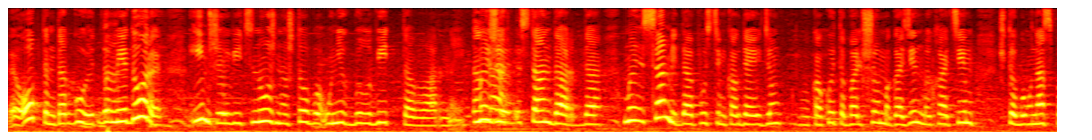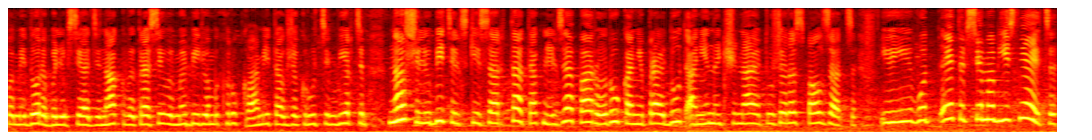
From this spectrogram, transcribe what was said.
оптом торгуют да. помидоры, им же ведь нужно, чтобы у них был вид товарный. Стандарт. Мы же стандарт, да. Мы сами, допустим, когда идем в какой-то большой магазин, мы хотим, чтобы у нас помидоры были все одинаковые, красивые. Мы берем их руками, также крутим, вертим. Наши любительские сорта так нельзя. Пару рук они пройдут, они начинают уже расползаться. И, и вот это всем объясняется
